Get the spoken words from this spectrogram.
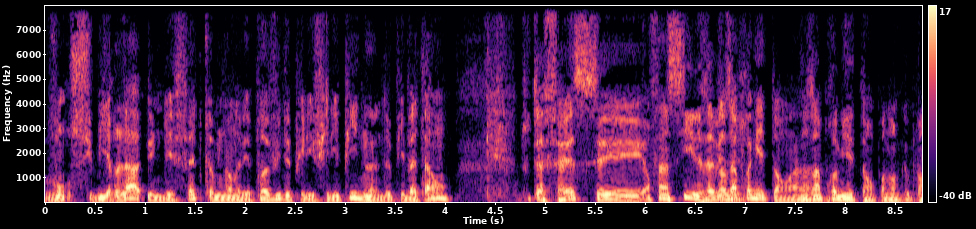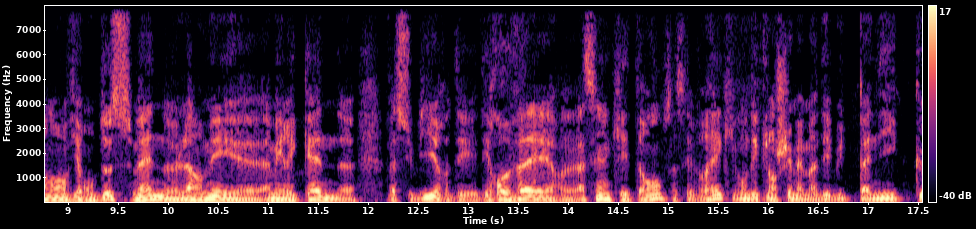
vont subir là une défaite comme ils n'en avaient pas vu depuis les Philippines, depuis Bataan. Tout à fait. C'est enfin si ils avaient dans un premier temps. Hein. Dans un premier temps, pendant que pendant environ deux semaines, l'armée euh, américaine euh, va subir des, des revers euh, assez inquiétants, ça c'est vrai, qui vont déclencher même un début de panique,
